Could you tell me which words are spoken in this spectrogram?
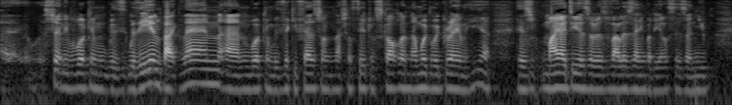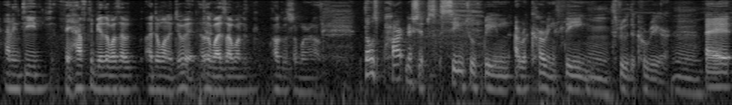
uh, certainly working with, with Ian back then and working with Vicky Featherstone at the National Theatre of Scotland and working with Graham here is my ideas are as valid as anybody else's and you and indeed they have to be otherwise I, I don't want to do it otherwise I want to I'll go somewhere else those partnerships seem to have been a recurring theme mm. through the career. Mm. Uh,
